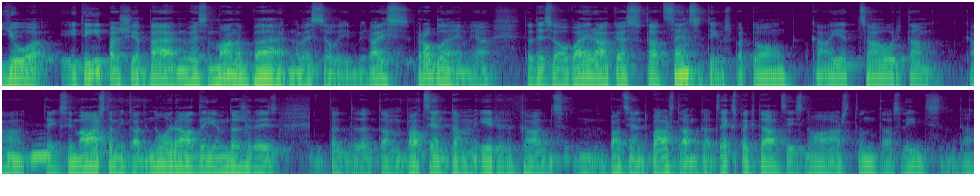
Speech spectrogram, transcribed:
Jo it īpaši, ja bērnu veselība, mana bērna veselība ir aiz problēma, ja, tad es vēl vairāk esmu sensitīvs par to kā iet cauri tam. Kā -hmm. teiksim, ārstam ir kādi norādījumi dažreiz, tad uh, tam pacientam ir kādas pacientu pārstāvjiem, kādas expectācijas no ārsta un tās vidas. Un tā.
